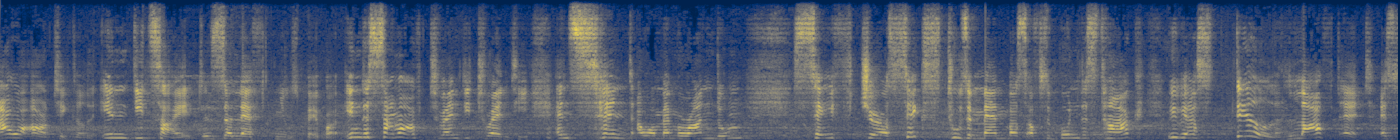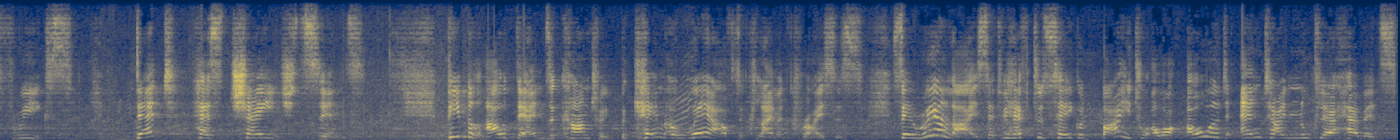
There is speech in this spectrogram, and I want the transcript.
our article in Die Zeit, the left newspaper, in the summer of 2020 and sent our memorandum, SaveGer6, to the members of the Bundestag, we were still laughed at as freaks. That has changed since. People out there in the country became aware of the climate crisis. They realized that we have to say goodbye to our old anti-nuclear habits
